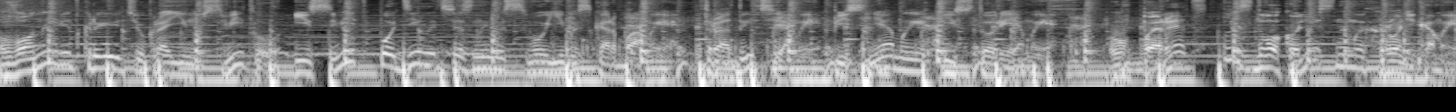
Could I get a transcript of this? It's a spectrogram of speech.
Вони відкриють Україну світу, і світ поділиться з ними своїми скарбами, традиціями, піснями, історіями. Вперед із двоколісними хроніками.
